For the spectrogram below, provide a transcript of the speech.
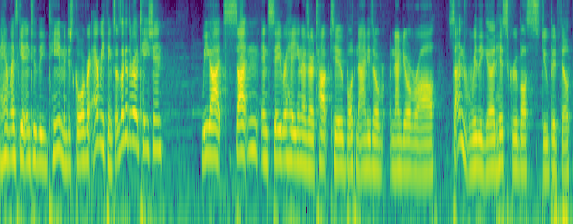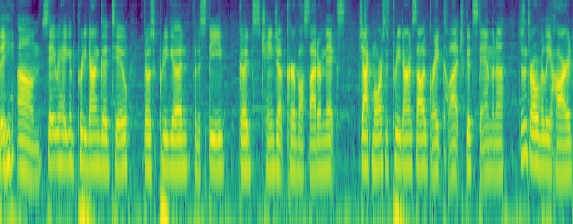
And let's get into the team and just go over everything. So let's look at the rotation. We got Sutton and Saberhagen as our top two, both 90s over 90 overall. Sutton's really good. His screwball's stupid filthy. Um, Saberhagen's pretty darn good too. Those are pretty good for the speed. Good changeup, curveball, slider mix. Jack Morris is pretty darn solid. Great clutch, good stamina. Doesn't throw overly hard.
